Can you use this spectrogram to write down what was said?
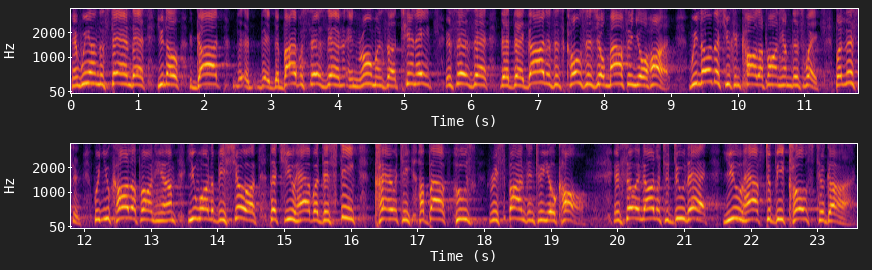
And we understand that, you know, God, the, the Bible says there in Romans uh, 10 8, it says that, that, that God is as close as your mouth and your heart. We know that you can call upon Him this way. But listen, when you call upon Him, you want to be sure that you have a distinct clarity about who's responding to your call. And so, in order to do that, you have to be close to God.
